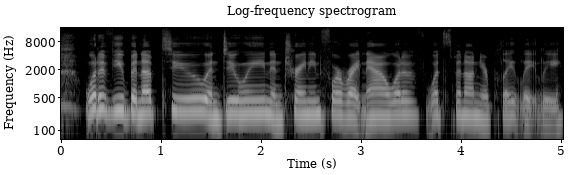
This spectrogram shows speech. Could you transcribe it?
what have you been up to and doing and training for right now? What have what's been on your plate lately?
